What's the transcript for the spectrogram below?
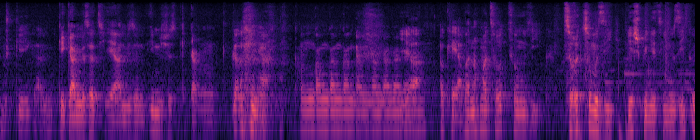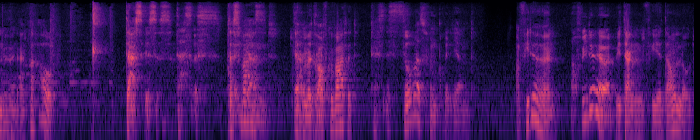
Gegang. Gegang, das hört sich eher an wie so ein indisches Gegang. Ja. Gang, gang, gang, gang, gang, gang, gang, gang. ja. Okay, aber nochmal zurück zur Musik. Zurück zur Musik. Wir spielen jetzt die Musik und hören einfach auf. Das ist es. Das ist Das war's. Da haben wir drauf gewartet. Das ist sowas von brillant. Auf Wiederhören. Auf Wiederhören. Wir danken für Ihr Download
